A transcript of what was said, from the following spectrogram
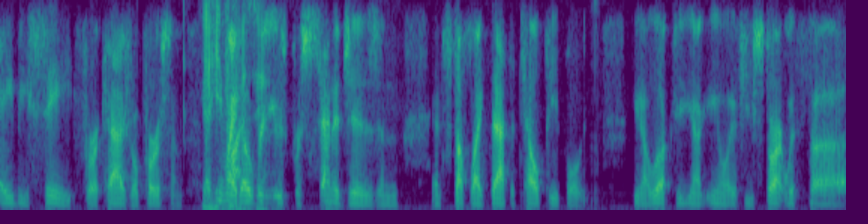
ABC for a casual person. Yeah, he he might tries, yeah. overuse percentages and and stuff like that to tell people, you know, look, you know, you know, if you start with uh,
